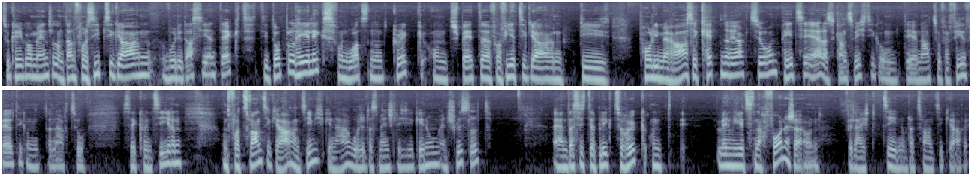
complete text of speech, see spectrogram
zu Gregor Mendel. Und dann vor 70 Jahren wurde das hier entdeckt, die Doppelhelix von Watson und Crick. Und später vor 40 Jahren die Polymerase-Kettenreaktion, PCR. Das ist ganz wichtig, um DNA zu vervielfältigen und danach zu sequenzieren. Und vor 20 Jahren, ziemlich genau, wurde das menschliche Genom entschlüsselt. Ähm, das ist der Blick zurück. Und wenn wir jetzt nach vorne schauen, vielleicht 10 oder 20 Jahre,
